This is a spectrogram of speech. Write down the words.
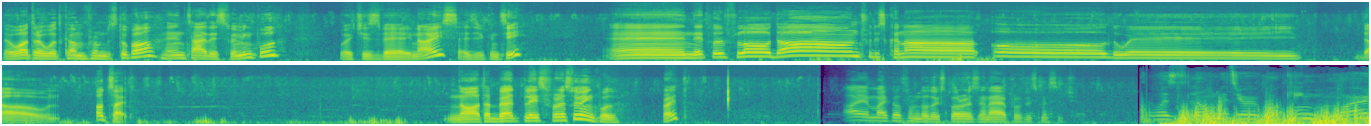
The water would come from the stupa inside this swimming pool, which is very nice, as you can see and it will flow down through this canal all the way down outside. Not a bad place for a swimming pool, right? I am Michael from Dodo Explorers and I approve this message. So as long as you're walking more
